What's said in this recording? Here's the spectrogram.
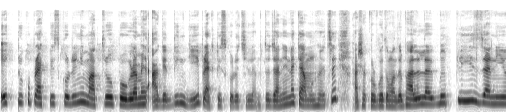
একটুকু প্র্যাকটিস করিনি, মাত্র প্রোগ্রামের আগের দিন গিয়ে প্র্যাকটিস করেছিলাম। তো জানি না কেমন হয়েছে, আশা করব তোমাদের ভালো লাগবে। প্লিজ জানিও।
